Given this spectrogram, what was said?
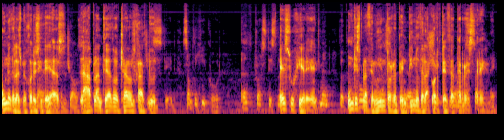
Una de las mejores ideas la ha planteado Charles Hapgood. Él sugiere un desplazamiento repentino de la corteza terrestre.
